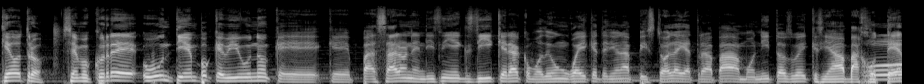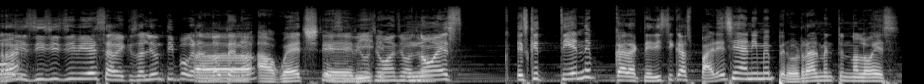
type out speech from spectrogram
¿Qué otro? Se me ocurre, hubo un tiempo que vi uno que, que pasaron en Disney XD, que era como de un güey que tenía una pistola y atrapaba monitos, güey, que se llama Bajo Terra. Sí, sí, sí, vi esa, güey, que salió un tipo grandote, Ah, ¿no? A Wedge. Sí, eh, sí, vi- Simón, Simón, no es... Es que tiene características, parece anime, pero realmente no lo es.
